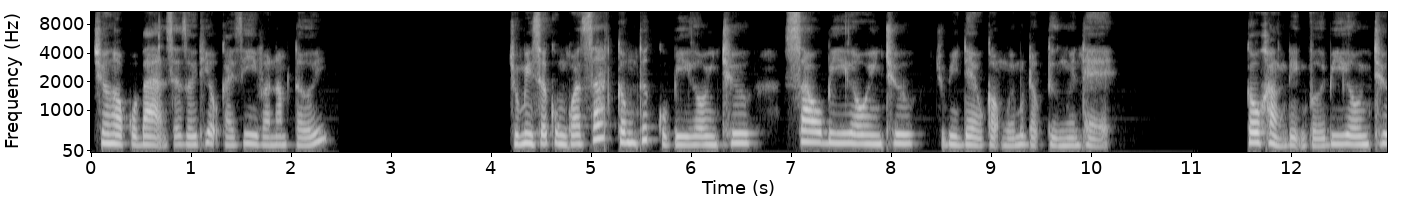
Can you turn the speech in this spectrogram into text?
Trường học của bạn sẽ giới thiệu cái gì vào năm tới? Chúng mình sẽ cùng quan sát công thức của be going to. Sau be going to, chúng mình đều cộng với một động từ nguyên thể. Câu khẳng định với be going to.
